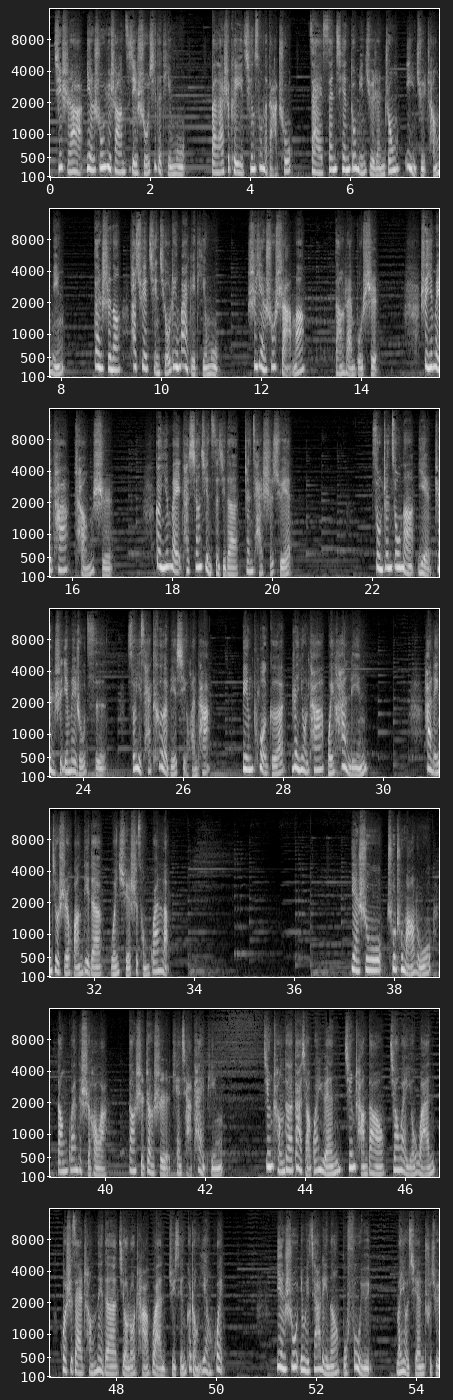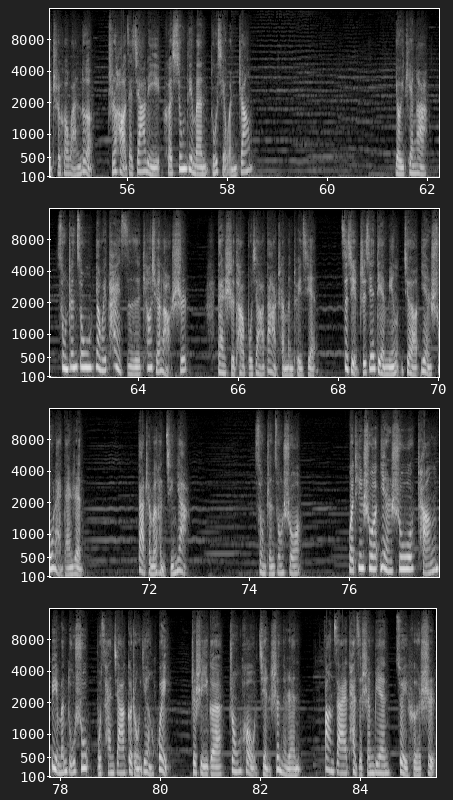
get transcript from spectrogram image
其实啊，晏殊遇上自己熟悉的题目，本来是可以轻松的答出，在三千多名举人中一举成名。但是呢，他却请求另外给题目，是晏殊傻吗？当然不是。是因为他诚实，更因为他相信自己的真才实学。宋真宗呢，也正是因为如此，所以才特别喜欢他，并破格任用他为翰林。翰林就是皇帝的文学侍从官了。晏殊初出茅庐当官的时候啊，当时正是天下太平。京城的大小官员经常到郊外游玩，或是在城内的酒楼茶馆举行各种宴会。晏殊因为家里呢不富裕，没有钱出去吃喝玩乐，只好在家里和兄弟们读写文章。有一天啊，宋真宗要为太子挑选老师，但是他不叫大臣们推荐，自己直接点名就要晏殊来担任。大臣们很惊讶。宋真宗说：“我听说晏殊常闭门读书，不参加各种宴会，这是一个忠厚谨慎的人。”放在太子身边最合适。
